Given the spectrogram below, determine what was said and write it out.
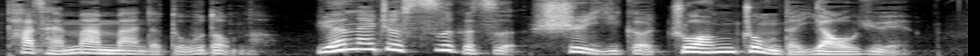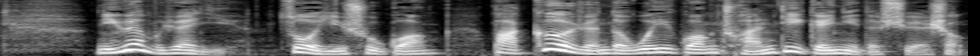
他才慢慢的读懂了，原来这四个字是一个庄重的邀约。你愿不愿意做一束光，把个人的微光传递给你的学生，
